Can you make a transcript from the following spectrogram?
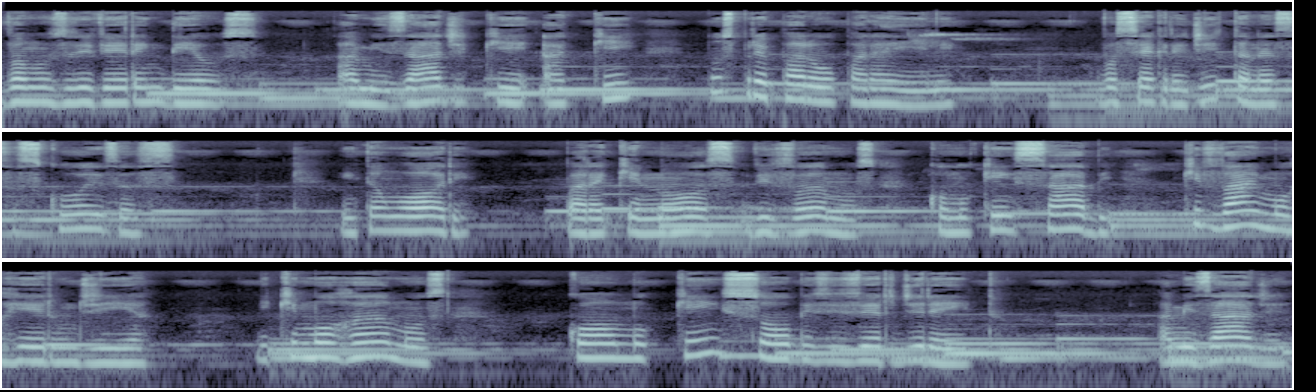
vamos viver em Deus, a amizade que aqui nos preparou para Ele. Você acredita nessas coisas? Então ore para que nós vivamos como quem sabe que vai morrer um dia e que morramos como quem soube viver direito. Amizade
